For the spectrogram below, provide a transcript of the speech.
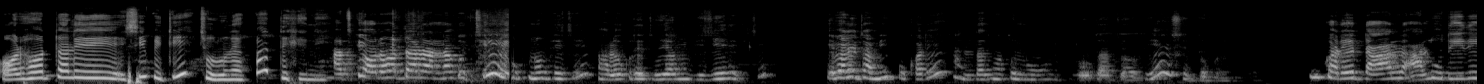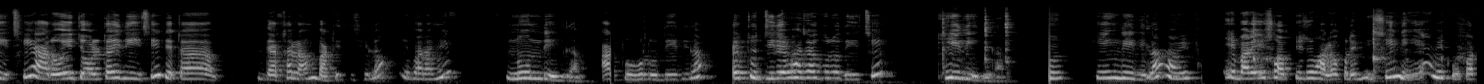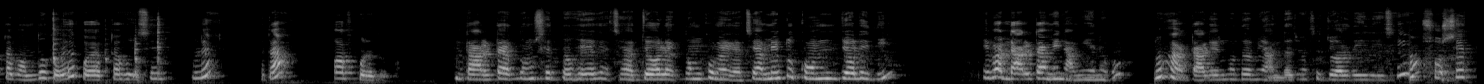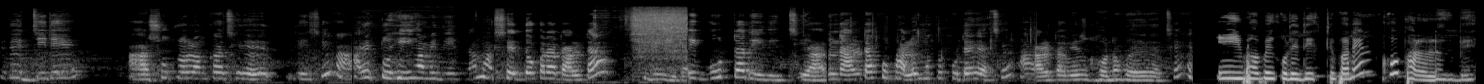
অরহর ডালের এই রেসিপিটি চলুন একবার দেখে নিই। আজকে অরহর ডাল রান্না করছি, শুকনো ভেজে, ভালো করে ধুয়ে আমি ভিজিয়ে রেখেছি। এবারে এটা আমি কুকারে আন্দাজ মতো নুন, হলুদ আর জল দিয়ে সেদ্ধ করে নেব। কুকারে ডাল, আলু দিয়ে দিয়েছি আর ওই জলটাই দিয়েছি যেটা দেখালাম বাটিতে ছিল। এবার আমি নুন দিয়ে দিলাম, আর একটু হলুদ দিয়ে দিলাম একটু জিরে ভাজা গুঁড়ো দিয়েছি, ঘি দিয়ে দিলাম। হিং দিয়ে দিলাম, আমি এবারে এই সব কিছু ভালো করে মিশিয়ে নিয়ে আমি কুকারটা বন্ধ করে কয়েকটা হুইসেল তুলে এটা অফ করে দেবো। ডালটা একদম সেদ্ধ হয়ে গেছে আর জল একদম কমে গেছে। আমি একটু কম জলই দিই। এবার ডালটা আমি নামিয়ে নেব। আর ডালের মধ্যে আমি আন্দাজ মতো জল দিয়ে দিয়েছি। সর্ষের তেলে জিরে আর শুকনো লঙ্কা ছেড়ে দিয়েছি। আর একটু হিং আমি দিয়ে দিলাম আর সেদ্ধ করা ডালটা দিয়ে দিলাম। এই গুড়টা দিয়ে দিচ্ছি। আর ডালটা খুব ভালো মতো ফুটে গেছে। আর ডালটা বেশ ঘন হয়ে গেছে। এইভাবে করে দেখতে পারেন খুব ভালো লাগবে।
